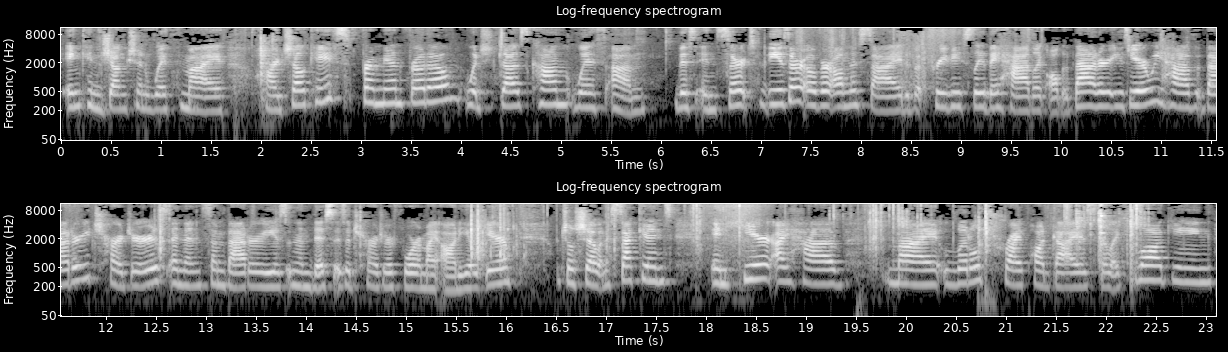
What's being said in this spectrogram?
in conjunction with my hard shell case from Manfrotto which does come with um, this insert. These are over on the side, but previously they had like all the batteries. Here we have battery chargers and then some batteries, and then this is a charger for my audio gear, which I'll show in a second. And here I have my little tripod guys for like vlogging,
